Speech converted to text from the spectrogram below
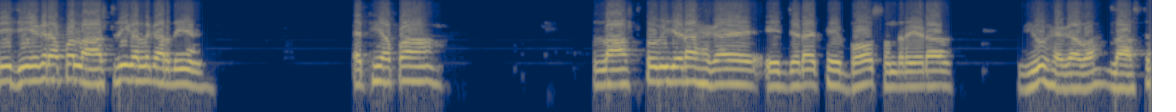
ਤੇ ਜੇ ਅਗਰ ਆਪਾਂ ਲਾਸਟ ਦੀ ਗੱਲ ਕਰਦੇ ਆਂ ਇੱਥੇ ਆਪਾਂ ਲਾਸਟ ਤੋਂ ਵੀ ਜਿਹੜਾ ਹੈਗਾ ਹੈ, ਇਹ ਜਿਹੜਾ ਇੱਥੇ ਬਹੁਤ ਸੁੰਦਰ ਜਿਹੜਾ ਵਿਊ ਹੈਗਾ ਵਾ ਲਾਸਟ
